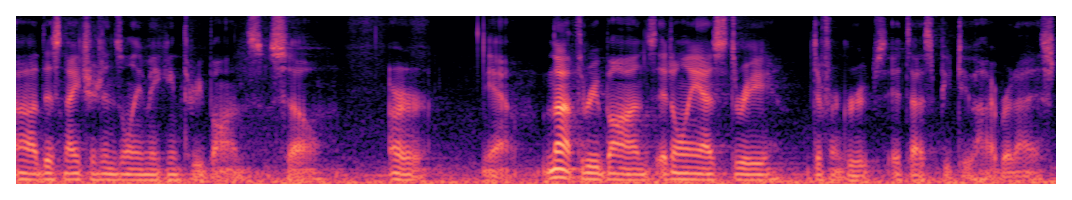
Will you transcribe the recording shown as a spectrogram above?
Uh, this nitrogen's only making three bonds. So, or yeah, not three bonds. It only has three different groups. It's sp2 hybridized.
